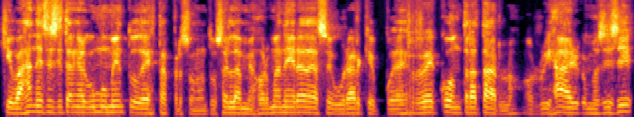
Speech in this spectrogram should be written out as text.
que vas a necesitar en algún momento de estas personas. Entonces, la mejor manera de asegurar que puedes recontratarlo o rehire, como se dice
